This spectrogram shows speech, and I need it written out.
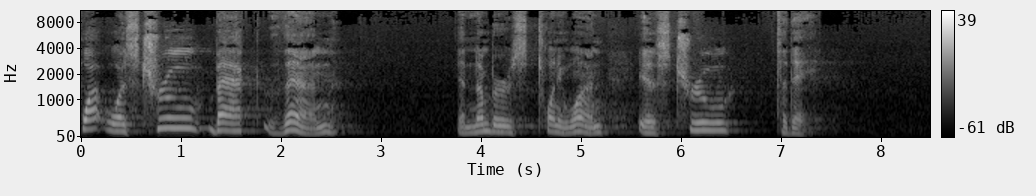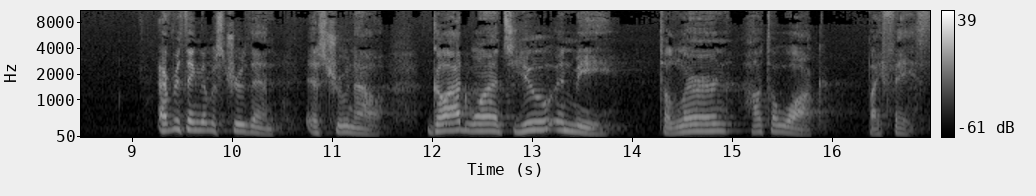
what was true back then in Numbers 21 is true today. Everything that was true then is true now. God wants you and me to learn how to walk by faith.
